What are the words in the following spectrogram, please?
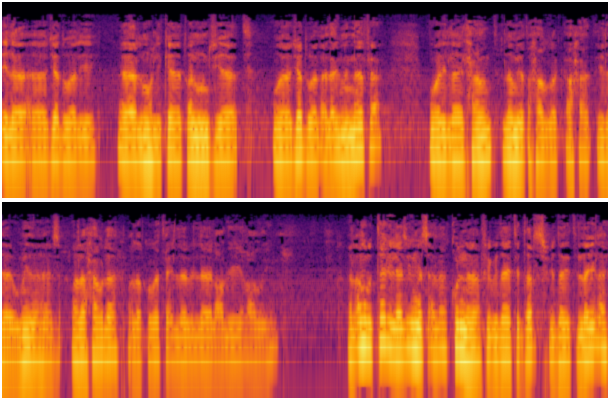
إلى آه، جدول آه، المهلكات والمنجيات وجدول العلم النافع. ولله الحمد لم يتحرك أحد إلى يومنا هذا ولا حول ولا قوة إلا بالله العلي العظيم. الأمر التالي لهذه المسألة قلنا في بداية الدرس في بداية الليلة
